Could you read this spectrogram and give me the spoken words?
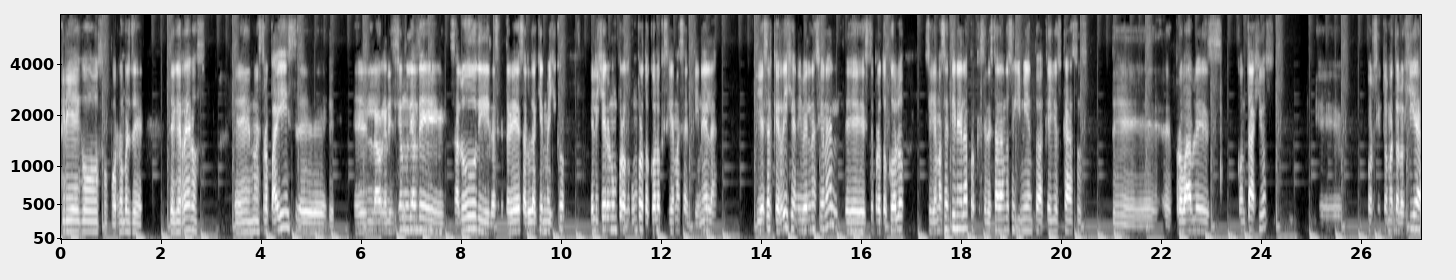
griegos o por nombres de, guerreros. En nuestro país, eh, la Organización Mundial de Salud y la Secretaría de Salud aquí en México eligieron un, un protocolo que se llama Centinela y es el que rige a nivel nacional. Este protocolo se llama Centinela porque se le está dando seguimiento a aquellos casos de eh, probables contagios eh, por sintomatología,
